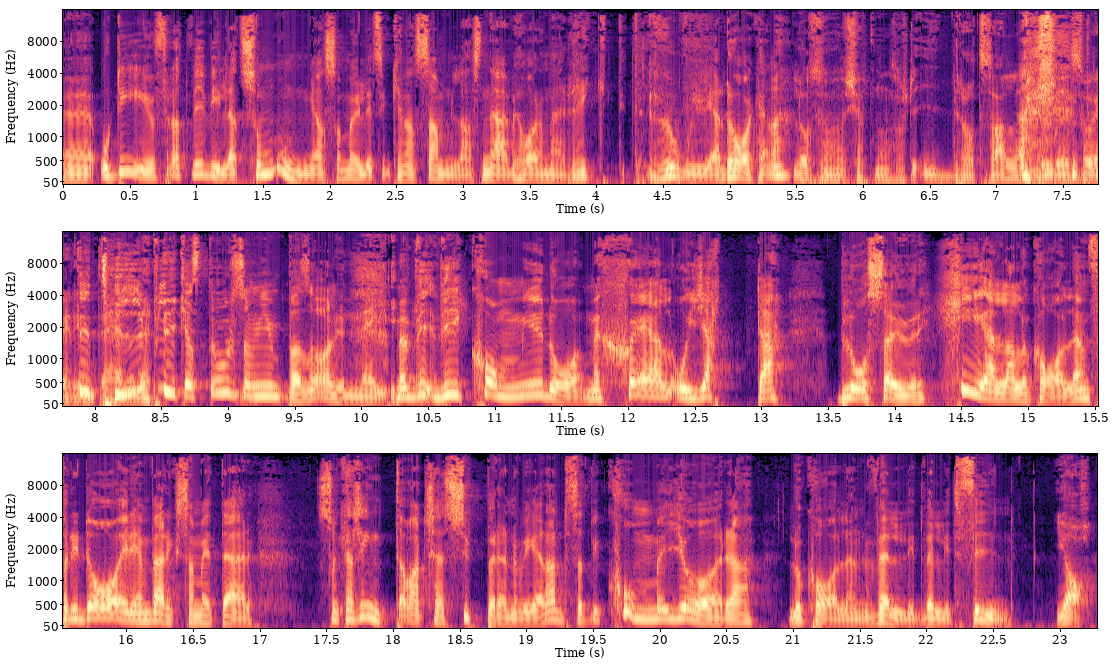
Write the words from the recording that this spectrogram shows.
Eh, Och det är ju för att vi vill att så många som möjligt ska kunna samlas när vi har de här riktigt roliga dagarna. Låter som att jag köpt någon sorts idrottshall. Det, så är det Det är inte heller. typ lika stor som gympasal. Nej. Men vi, vi kommer ju då med själ och hjärta blåsa ur hela lokalen. För idag är det en verksamhet där som kanske inte har varit så superrenoverad. Så att vi kommer göra lokalen väldigt, väldigt fin. Ja,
